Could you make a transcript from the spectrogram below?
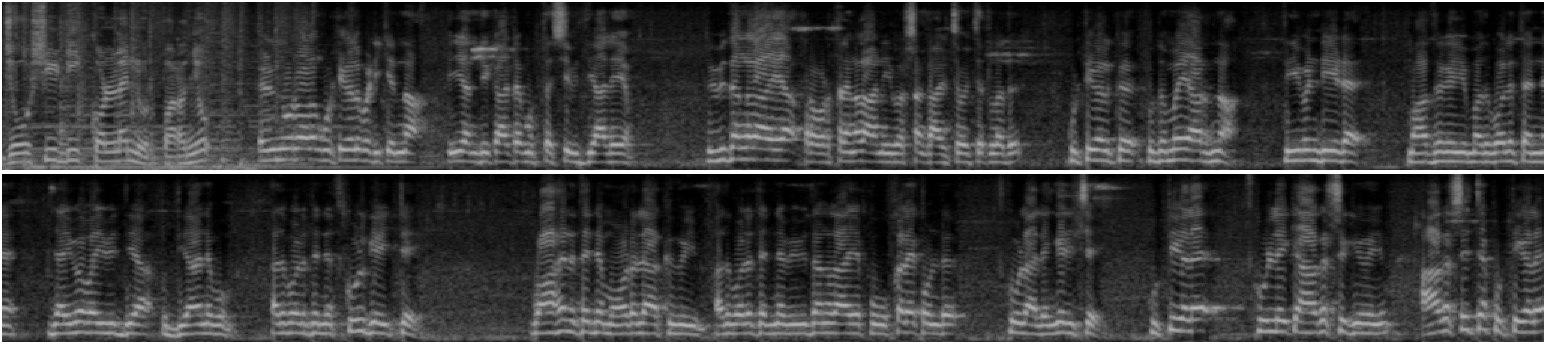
ജോഷി ഡി കൊള്ളന്നൂർ പറഞ്ഞു. എഴുന്നൂറോളം കുട്ടികൾ പഠിക്കുന്ന ഈ അന്തിക്കാട്ടെ മുത്തശ്ശി വിദ്യാലയം വിവിധങ്ങളായ പ്രവർത്തനങ്ങളാണ് ഈ വർഷം കാഴ്ചവെച്ചിട്ടുള്ളത്. കുട്ടികൾക്ക് പുതുമയാർന്ന തീവണ്ടിയുടെ മാതൃകയും അതുപോലെ തന്നെ ജൈവ വൈവിധ്യ ഉദ്യാനവും അതുപോലെ തന്നെ സ്കൂൾ ഗേറ്റ് വാഹനത്തിന്റെ മോഡലാക്കുകയും അതുപോലെ തന്നെ വിവിധങ്ങളായ പൂക്കളെ കൊണ്ട് സ്കൂൾ അലങ്കരിച്ച് കുട്ടികളെ സ്കൂളിലേക്ക് ആകർഷിക്കുകയും ആകർഷിച്ച കുട്ടികളെ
